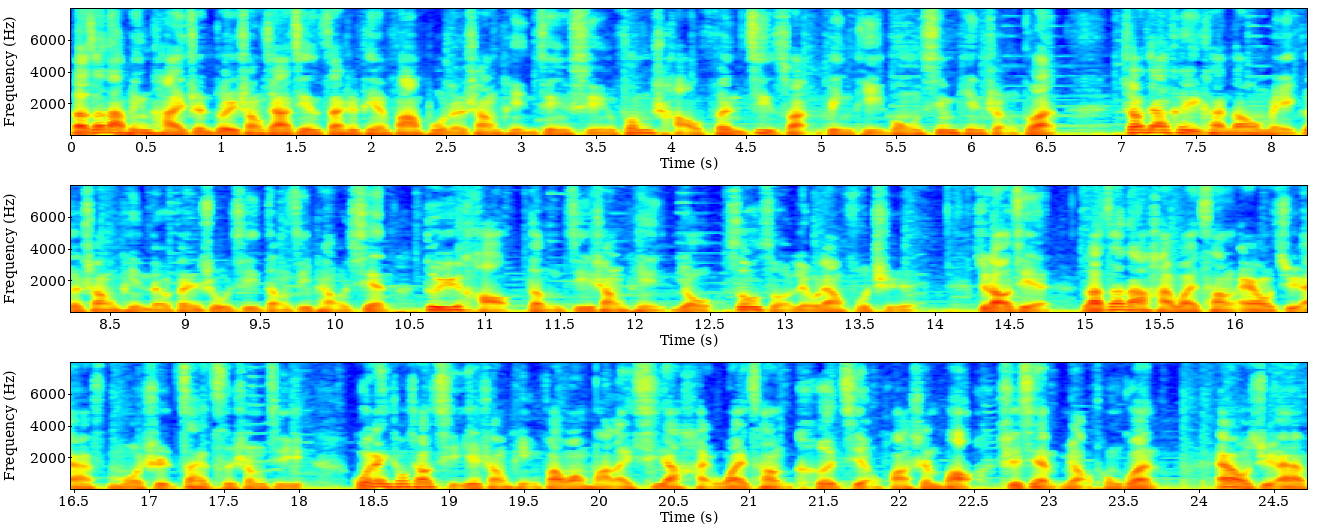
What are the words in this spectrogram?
Lazada 平台针对商家近三十天发布的商品进行蜂巢分计算，并提供新品诊断。商家可以看到每个商品的分数及等级表现，对于好等级商品有搜索流量扶持。据了解，Lazada 海外仓 LGF 模式再次升级，国内中小企业商品发往马来西亚海外仓可简化申报，实现秒通关。LGF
